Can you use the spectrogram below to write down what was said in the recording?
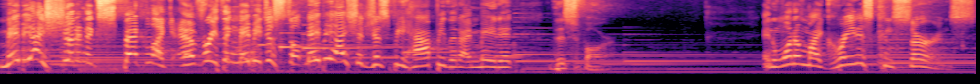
Maybe I shouldn't expect like everything. Maybe just maybe I should just be happy that I made it this far. And one of my greatest concerns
